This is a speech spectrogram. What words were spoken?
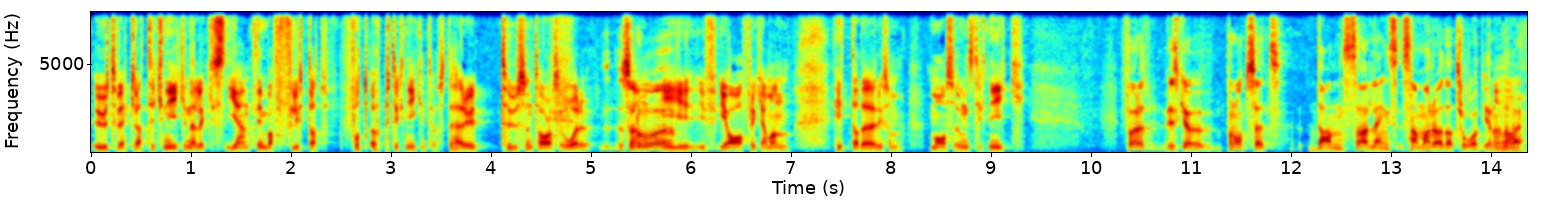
utvecklat tekniken eller egentligen bara flyttat, fått upp tekniken till oss. Det här är ju tusentals år Så då- i, i, i Afrika man hittade liksom masugnsteknik. För att vi ska på något sätt dansa längs samma röda tråd genom Jaha. det här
